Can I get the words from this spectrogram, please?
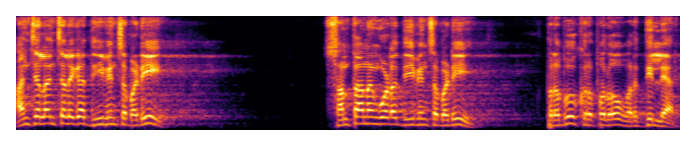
అంచెలంచెలుగా దీవించబడి సంతానం కూడా దీవించబడి ప్రభు కృపలో వర్ధిల్లారు.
